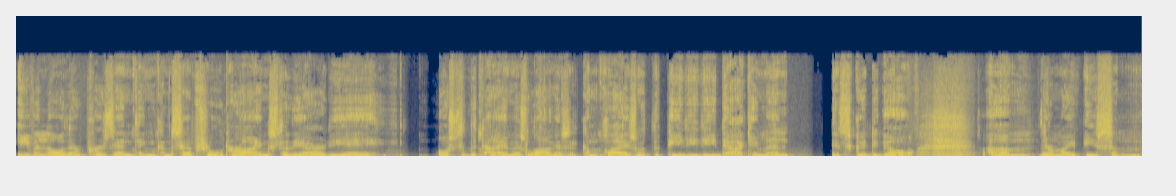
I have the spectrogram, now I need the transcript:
even though they're presenting conceptual drawings to the RDA, most of the time, as long as it complies with the PDD document, it's good to go. Um, there might be some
